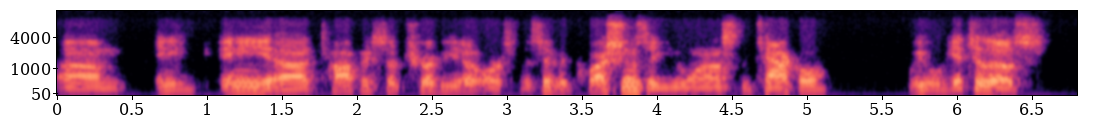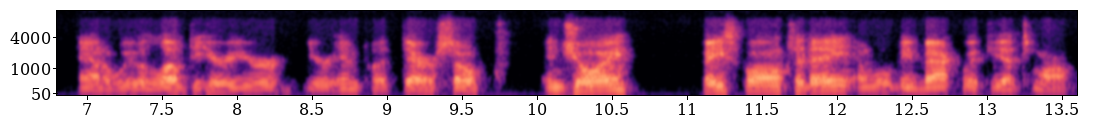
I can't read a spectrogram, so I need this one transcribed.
um, any any uh, topics of trivia or specific questions that you want us to tackle. We will get to those and we would love to hear your your input there. So enjoy baseball today, and we'll be back with you tomorrow.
